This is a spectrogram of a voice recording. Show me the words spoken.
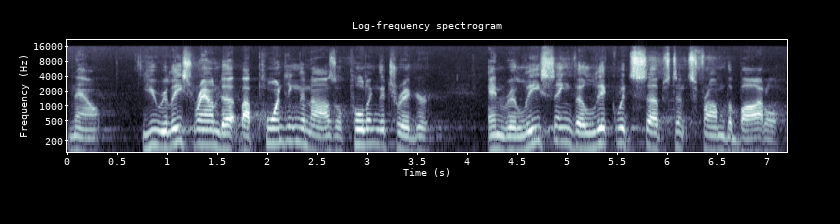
Now, You release Roundup by pointing the nozzle, pulling the trigger, and releasing the liquid substance from the bottle.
